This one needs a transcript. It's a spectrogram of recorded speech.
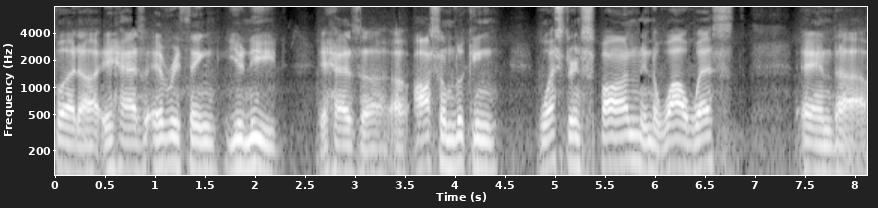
but uh, it has everything you need. It has a, a awesome looking Western Spawn in the Wild West, and uh,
